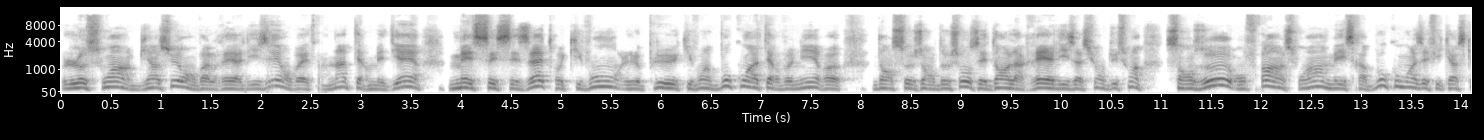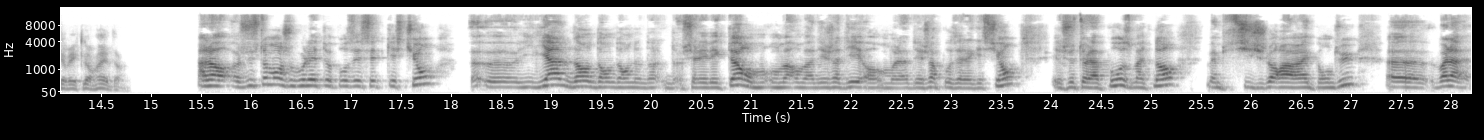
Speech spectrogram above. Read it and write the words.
le soin, bien sûr, on va le réaliser, on va être un intermédiaire, mais c'est ces êtres qui vont, le plus, qui vont beaucoup intervenir euh, dans ce genre de choses et dans la réalisation du soin. Sans eux, on fera un soin, mais il sera beaucoup moins efficace qu'avec leur aide. Alors, justement, je voulais te poser cette question. Euh, euh, il y a chez les lecteurs, on, m'a déjà dit, on m'a déjà posé la question, et je te la pose maintenant, même si je leur ai répondu. voilà,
